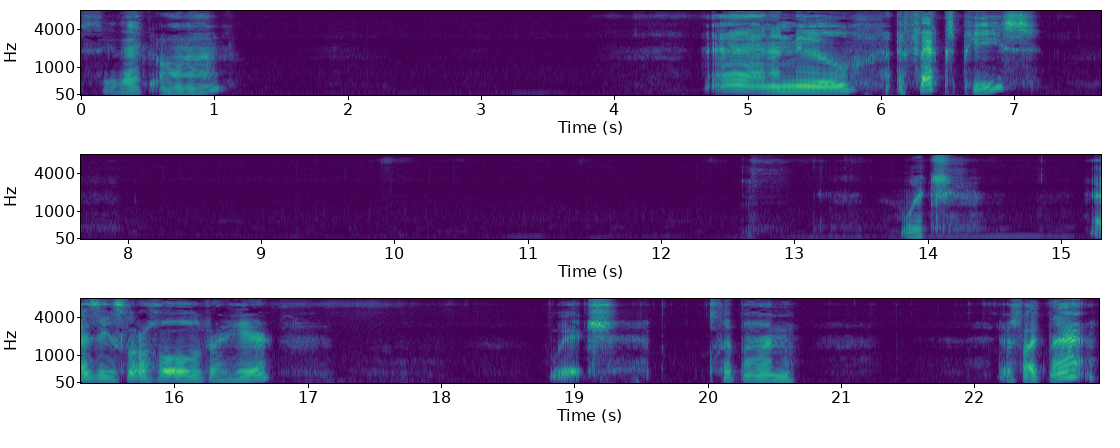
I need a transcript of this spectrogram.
See that going on. A new effects piece. Which has these little holes right here. Which clip on just like that.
